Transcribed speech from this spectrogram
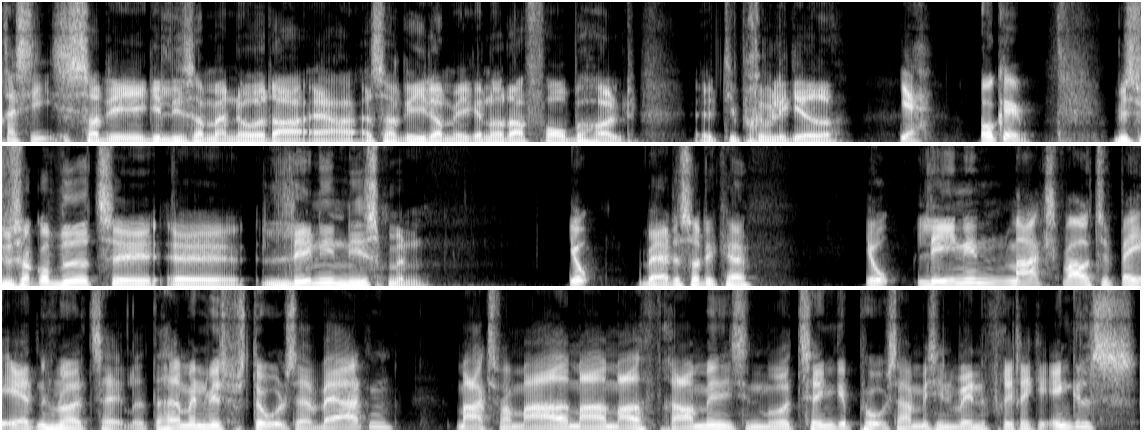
Præcis. så det ikke ligesom er noget, der er, altså rigdom ikke er noget, der er forbeholdt øh, de privilegerede. Ja. Okay, hvis vi så går videre til øh, leninismen. Jo. Hvad er det så, det kan? Jo, Lenin, Marx var jo tilbage i 1800-tallet. Der havde man en vis forståelse af verden. Marx var meget, meget, meget fremme i sin måde at tænke på, sammen med sin ven Friedrich Engels.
